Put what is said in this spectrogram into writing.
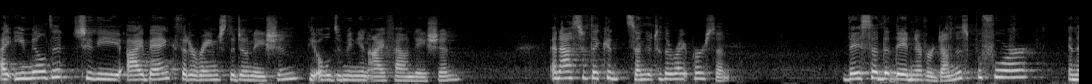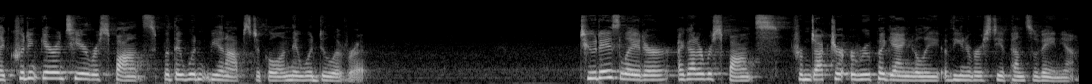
I emailed it to the eye bank that arranged the donation, the Old Dominion Eye Foundation, and asked if they could send it to the right person. They said that they had never done this before and they couldn't guarantee a response, but they wouldn't be an obstacle and they would deliver it. Two days later, I got a response from Dr. Arupa Ganguly of the University of Pennsylvania.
